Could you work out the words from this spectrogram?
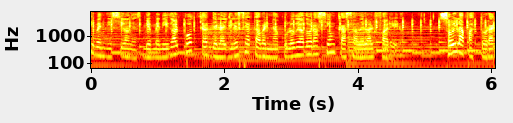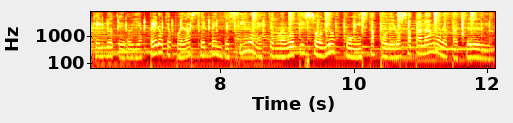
y bendiciones. Bienvenido al podcast de la Iglesia Tabernáculo de Adoración Casa del Alfarero. Soy la pastora Keili Otero y espero que puedas ser bendecido en este nuevo episodio con esta poderosa palabra de parte de Dios.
